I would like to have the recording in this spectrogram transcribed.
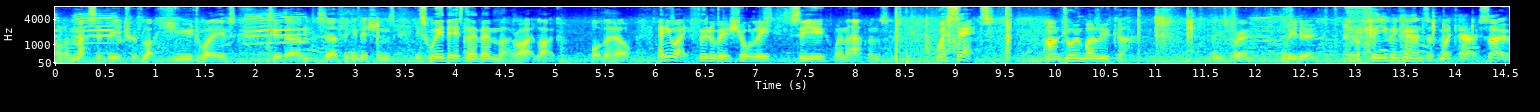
on a massive beach with like huge waves, good um, surfing conditions. It's weird that it's November, right? Like, what the hell? Anyway, food will be here shortly. See you when that happens. We're set. I'm joined by Luca. Thanks, bro. What are you doing? You're thieving hands off my carrot. So,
